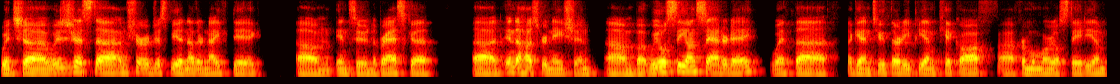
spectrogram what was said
which, uh, was just, uh, I'm sure it'd just be another knife dig, um, into Nebraska, uh, into Husker Nation. Um, but we will see on Saturday with, uh, again, 2:30 PM kickoff, uh, from Memorial Stadium,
